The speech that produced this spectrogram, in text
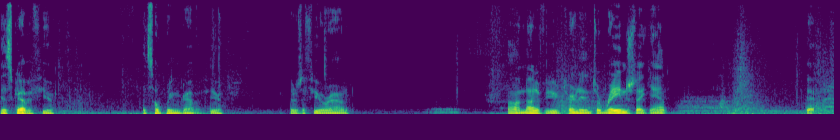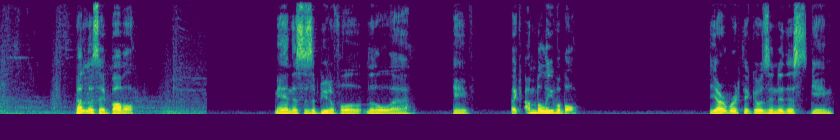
Let's grab a few. Let's hope we can grab a few. If there's a few around. Oh, not if you turn it into ranged, I can't. Yeah. Not unless I bubble. Man, this is a beautiful little uh, cave. Like, unbelievable. The artwork that goes into this game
